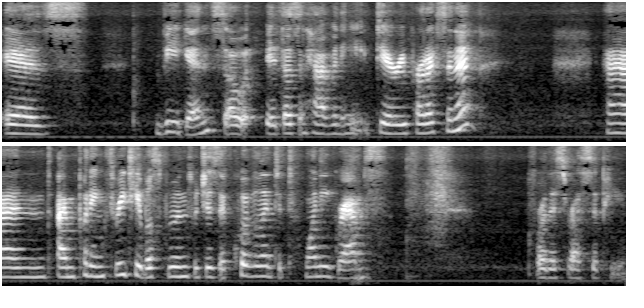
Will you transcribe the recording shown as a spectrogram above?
is vegan, so it doesn't have any dairy products in it. And I'm putting three tablespoons, which is equivalent to 20 grams for this recipe.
